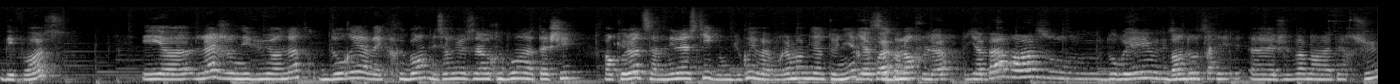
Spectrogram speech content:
des fausses. Et euh, là, j'en ai vu un autre doré avec ruban, mais que c'est un ruban attaché. Alors que l'autre, c'est un élastique, donc du coup, il va vraiment bien tenir. il y a quoi comme couleur? Il n'y a pas rose ou doré ou des Bandeau trucs comme ça? très- euh, je vais voir dans l'aperçu.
